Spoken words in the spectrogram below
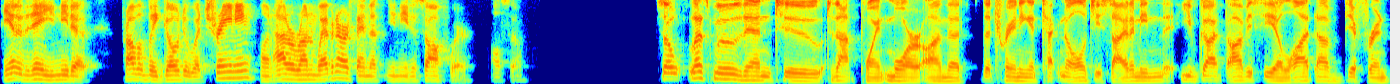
the end of the day, you need to probably go to a training on how to run webinars, and you need a software also. So let's move then to to that point more on the the training and technology side. I mean, you've got obviously a lot of different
